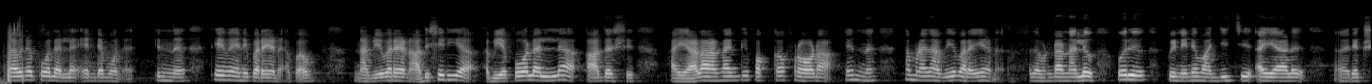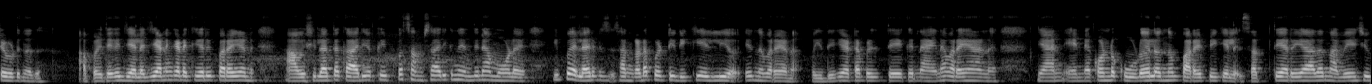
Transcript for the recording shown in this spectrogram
ഭർത്താവിനെ പോലല്ല എന്റെ മോൻ. എന്ന് ദേവയാനി പറയണം. അപ്പം നവ്യ പറയണം അത് ശരിയാ. അവിയെ പോലല്ല ആദർശ്. അയാളാണെങ്കിൽ പക്ക ഫ്രോഡാ എന്ന് നമ്മുടെ നവ്യ പറയാണ്. അതുകൊണ്ടാണല്ലോ ഒരു പെണ്ണിനെ വഞ്ചിച്ച് അയാൾ രക്ഷപ്പെടുന്നത്. അപ്പോഴത്തേക്ക് ജലജയാണെങ്കിൽ ഇടക്കേറി പറയാണ് ആവശ്യമില്ലാത്ത കാര്യമൊക്കെ ഇപ്പം സംസാരിക്കുന്ന എന്തിനാ മോളെ? ഇപ്പം എല്ലാവരും സങ്കടപ്പെട്ടിരിക്കുകയില്ലയോ? എന്ന് പറയാണ്. അപ്പോൾ ഇത് കേട്ടപ്പോഴത്തേക്ക് നയന പറയാണ് ഞാൻ എന്നെക്കൊണ്ട് കൂടുതലൊന്നും പറയിപ്പിക്കൽ സത്യം അറിയാതെ നവേജ്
